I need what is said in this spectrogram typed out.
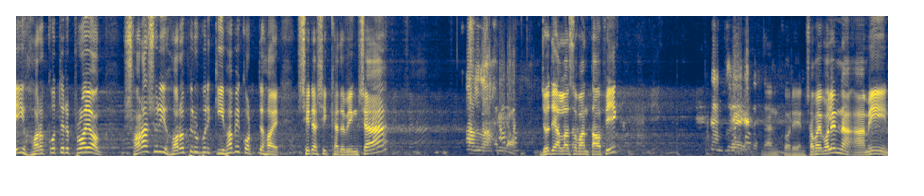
এই হরকতের প্রয়োগ সরাসরি হরফের উপরে কীভাবে করতে হয় সেটা শিক্ষা দেবে ইংসা যদি আল্লাহ সোবান তাফিক দান করেন। সবাই বলেন না আমিন।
